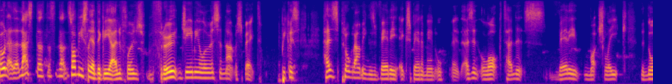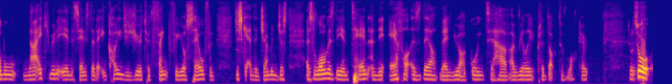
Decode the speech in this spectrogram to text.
well, uh, that's, that's that's obviously a degree of influence through Jamie Lewis in that respect, because his programming is very experimental. It isn't locked in. It's very much like the noble natty community in the sense that it encourages you to think for yourself and just get in the gym and just as long as the intent and the effort is there, then you are going to have a really productive workout. So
